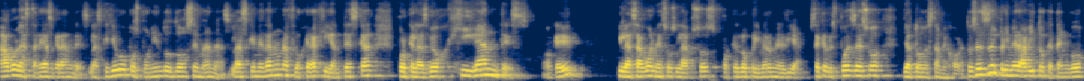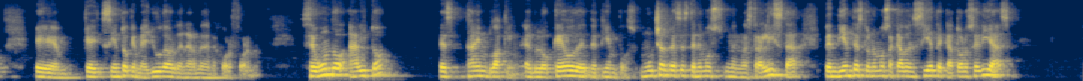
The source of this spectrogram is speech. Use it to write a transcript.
Hago las tareas grandes, las que llevo posponiendo dos semanas, las que me dan una flojera gigantesca porque las veo gigantes, ¿ok? Y las hago en esos lapsos porque es lo primero en el día. Sé que después de eso ya todo está mejor. Entonces, ese es el primer hábito que tengo eh, que siento que me ayuda a ordenarme de mejor forma. Segundo hábito es time blocking, el bloqueo de, tiempos. Muchas veces tenemos en nuestra lista pendientes que no hemos sacado en 7, 14 días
